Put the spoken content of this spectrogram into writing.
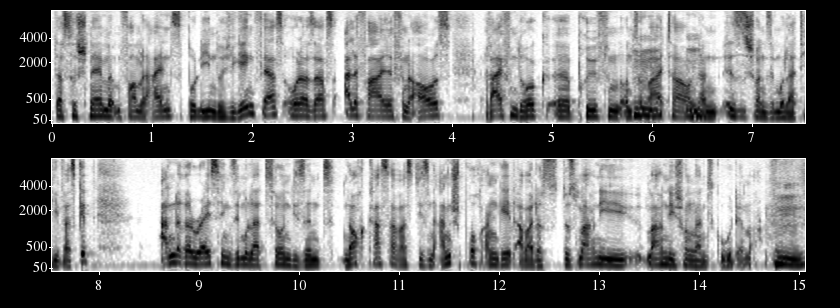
dass du schnell mit dem Formel 1 Boliden durch die Gegend fährst oder sagst, alle Fahrhilfen aus, Reifendruck äh, prüfen und Mhm. so weiter und dann ist es schon simulativer. Es gibt andere Racing-Simulationen, die sind noch krasser, was diesen Anspruch angeht, aber das, das machen, die, machen die schon ganz gut immer. Hm.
